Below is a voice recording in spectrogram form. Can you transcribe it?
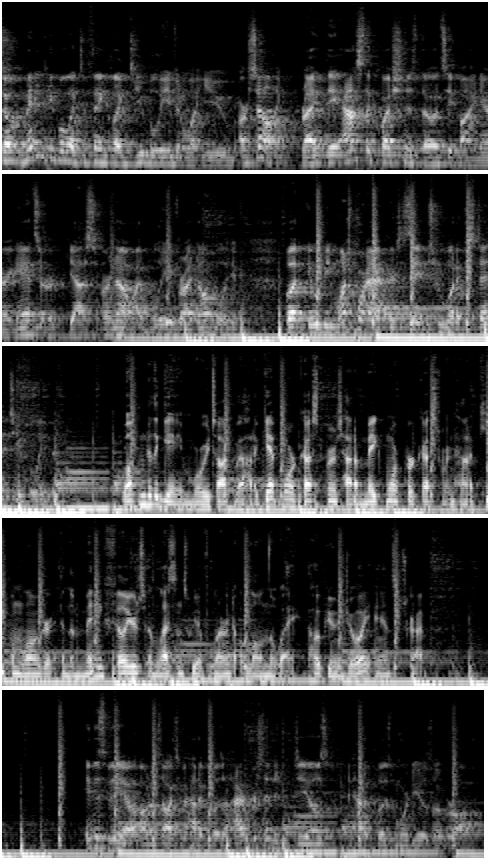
So many people like to think like, do you believe in what you are selling, right? They ask the question as though it's a binary answer, yes or no, I believe or I don't believe. But it would be much more accurate to say, to what extent do you believe it? Welcome to the game where we talk about how to get more customers, how to make more per customer, and how to keep them longer, and the many failures and lessons we have learned along the way. I hope you enjoy and subscribe. In this video, I want to talk about how to close a higher percentage of deals and how to close more deals overall.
